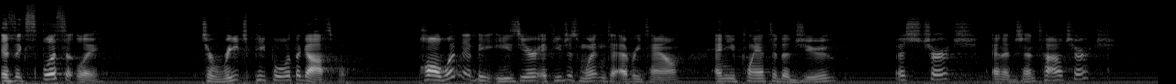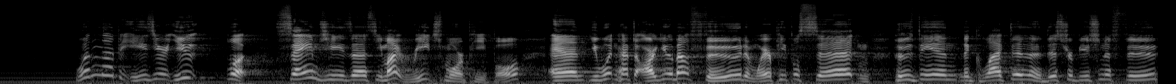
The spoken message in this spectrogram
is explicitly to reach people with the gospel, Paul, wouldn't it be easier if you just went into every town and you planted a Jewish church and a Gentile church? Wouldn't that be easier? You look, same Jesus, you might reach more people, and you wouldn't have to argue about food and where people sit and who's being neglected and the distribution of food.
